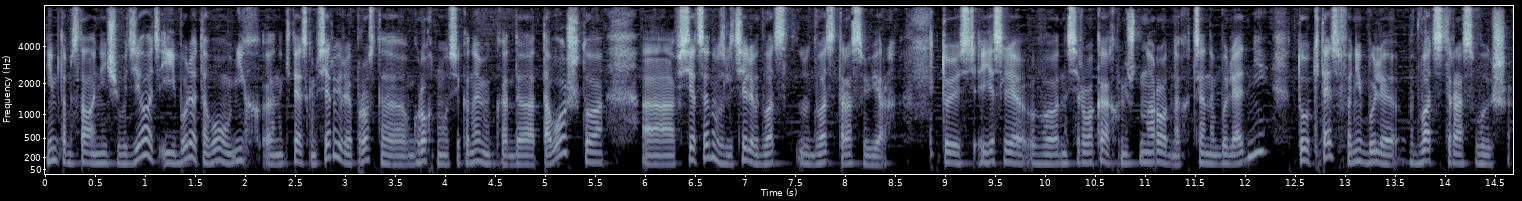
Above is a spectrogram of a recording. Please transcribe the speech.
им там стало нечего делать, и более того, у них э, на китайском сервере просто грохнулась экономика до того, что а, все цены взлетели в 20, в 20 раз вверх. То есть, если в, на серваках международных цены были одни, то у китайцев они были в 20 раз выше.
